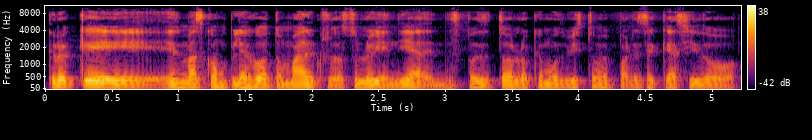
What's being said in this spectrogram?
Creo que es más complejo tomar el Cruz Azul hoy en día. Después de todo lo que hemos visto, me parece que ha sido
